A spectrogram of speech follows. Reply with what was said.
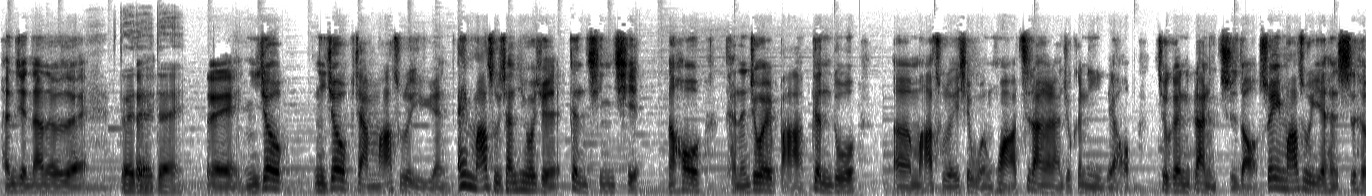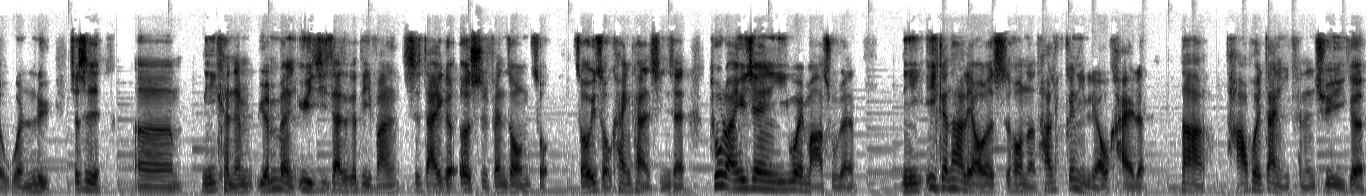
很简单，对不对？对对对对，你就你就讲马祖的语言，哎，马祖相信会觉得更亲切。然后可能就会把更多呃马祖的一些文化，自然而然就跟你聊，就跟让你知道。所以马祖也很适合文旅，就是呃你可能原本预计在这个地方是待一个二十分钟走走一走看一看的行程，突然遇见一位马祖人，你一跟他聊的时候呢，他就跟你聊开了，那他会带你可能去一个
